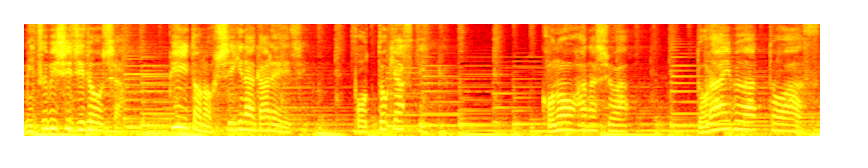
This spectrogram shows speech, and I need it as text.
三菱自動車「ピートの不思議なガレージ」ポッドキャスティング。このお話は「ドライブ・アット・アース」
